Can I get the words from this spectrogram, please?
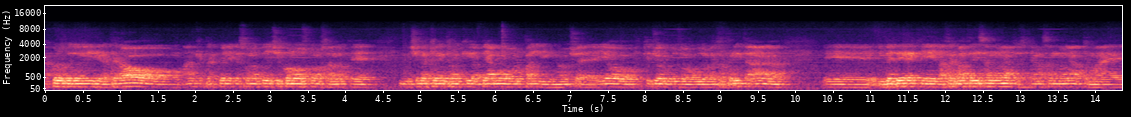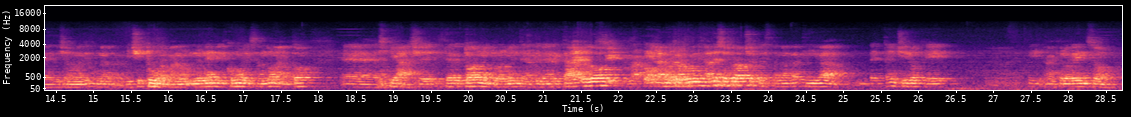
a quello che dovevi dire, però anche per quelli che sono qui e ci conoscono sanno che mi ci metto dentro anch'io, abbiamo il pallino, cioè io tutti i giorni uso, uso la metropolitana e il vedere che la fermata di San Donato si chiama San Donato ma è diciamo, una, una dicitura, ma non, non, è nel comune di San Donato, eh, spiace, il territorio naturalmente arriva in ritardo eh, sì, e la metropolitana, adesso però c'è questa narrativa detta in giro che eh, anche Lorenzo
